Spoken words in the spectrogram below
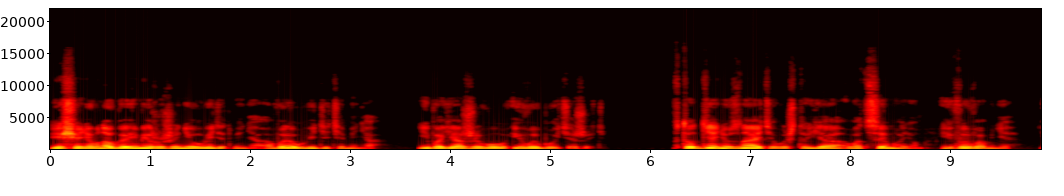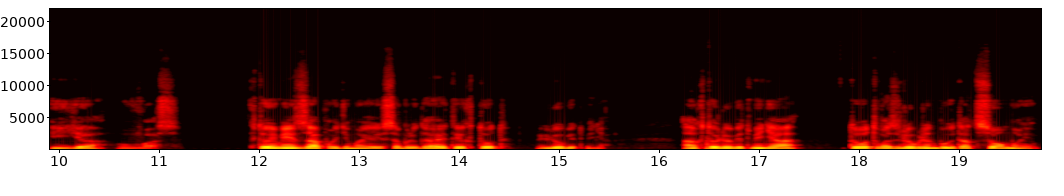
«Еще немного, и мир уже не увидит меня, а вы увидите меня, ибо я живу, и вы будете жить. В тот день узнаете вы, что я в Отце моем, и вы во мне, и я в вас». Кто имеет заповеди мои и соблюдает их, тот любит меня. А кто любит меня, тот возлюблен будет отцом моим,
